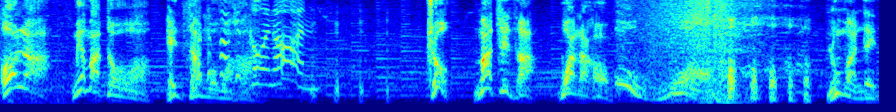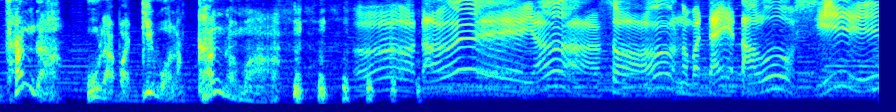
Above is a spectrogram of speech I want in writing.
Hola, miamato, What the fuck is going on? Cho, machiza, wanaho. Lumande tanda, ulaba giwala kangama. Ah, oh, tae, ya. So, namatay talo, si.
